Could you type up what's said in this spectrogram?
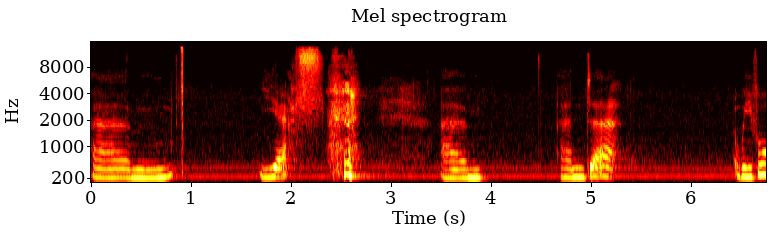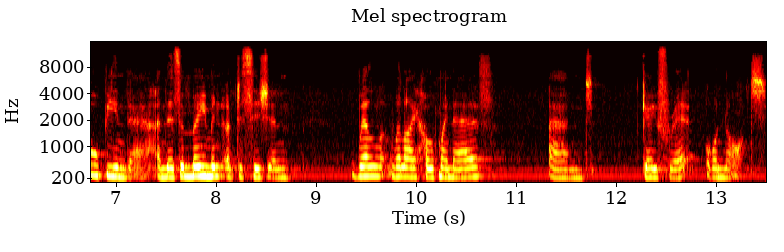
um, yes. um, and uh, we've all been there, and there's a moment of decision. Will, will I hold my nerve and go for it or not?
